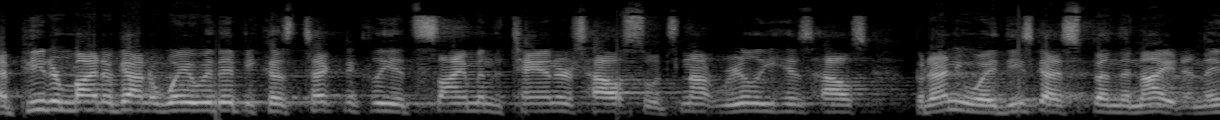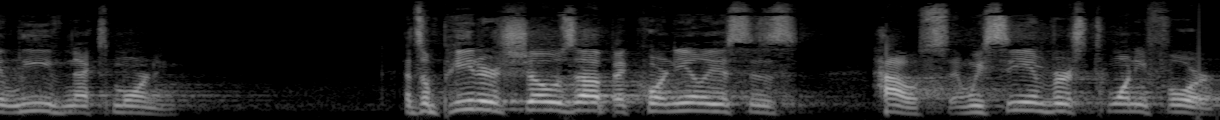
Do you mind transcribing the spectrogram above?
And Peter might have gotten away with it because technically it's Simon the tanner's house, so it's not really his house. But anyway, these guys spend the night and they leave next morning. And so Peter shows up at Cornelius's house, and we see in verse 24.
